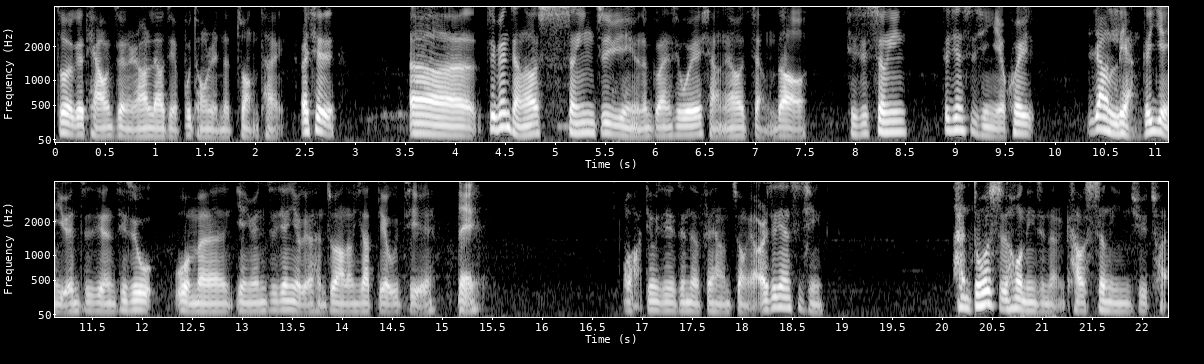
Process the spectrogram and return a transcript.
做一个调整，然后了解不同人的状态。而且，呃，这边讲到声音之于演员的关系，我也想要讲到，其实声音这件事情也会让两个演员之间，其实我们演员之间有个很重要的东西叫丢接。对，哇，丢接真的非常重要，而这件事情。很多时候你只能靠声音去传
